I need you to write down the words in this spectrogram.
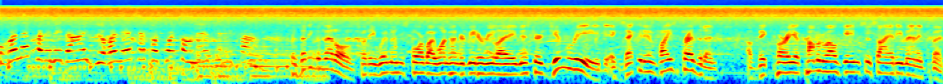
Pour remettre les médailles du relais 4 fois 100 mètres les femmes. Presenting the medals for the women's 4x100 meter relay, Mr. Jim Reed, Executive Vice President of Victoria Commonwealth Games Society Management.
